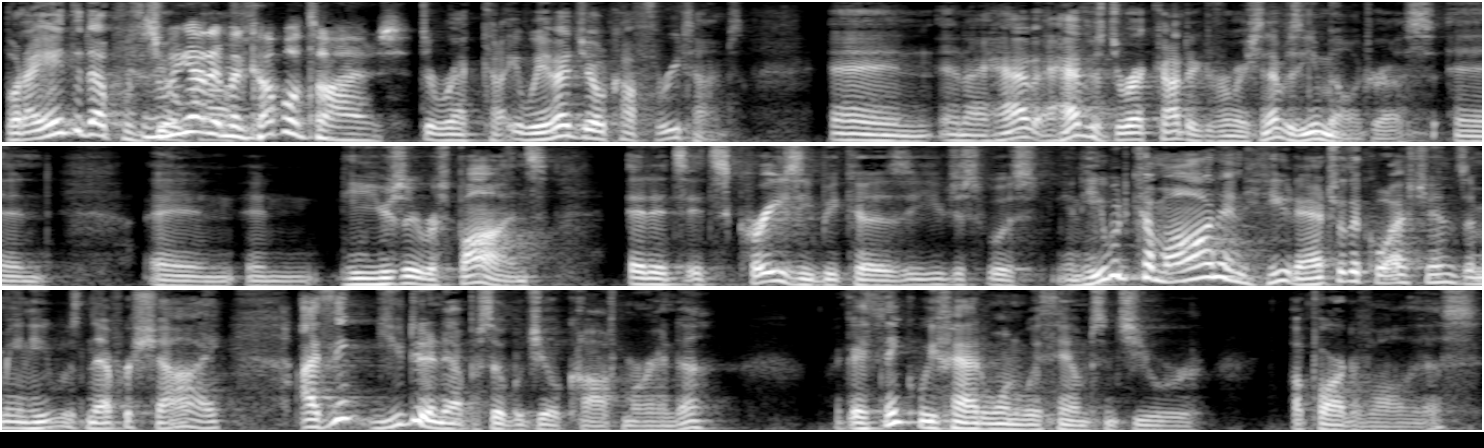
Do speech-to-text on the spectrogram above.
But I ended up with Joe we got him a couple times direct. con- We've had Joe Koff three times, and and I have I have his direct contact information. I have his email address, and and and he usually responds. And it's it's crazy because he just was, and he would come on and he would answer the questions. I mean, he was never shy. I think you did an episode with Joe Koff, Miranda. Like I think we've had one with him since you were a part of all this.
